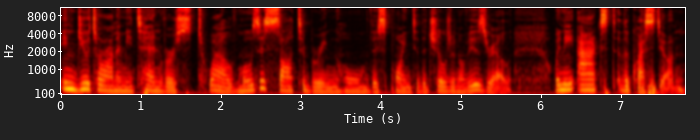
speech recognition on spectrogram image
In Deuteronomy 10, verse 12, Moses sought to bring home this point to the children of Israel when he asked the question,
